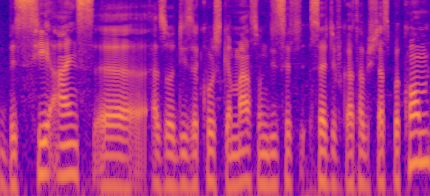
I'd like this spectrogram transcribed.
bis C1 äh, also diesen Kurs gemacht und dieses Zertifikat habe ich das bekommen.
